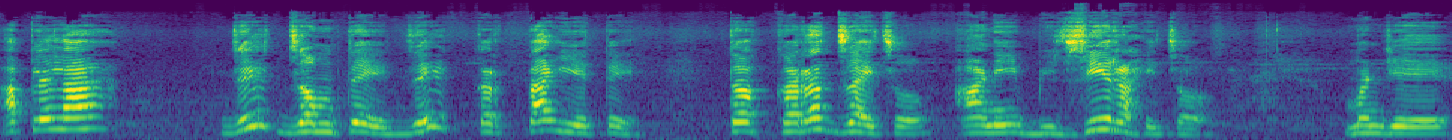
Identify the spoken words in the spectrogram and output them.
आपल्याला जे जमते जे करता येते तर करत जायचं आणि बिझी राहायचं. म्हणजे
